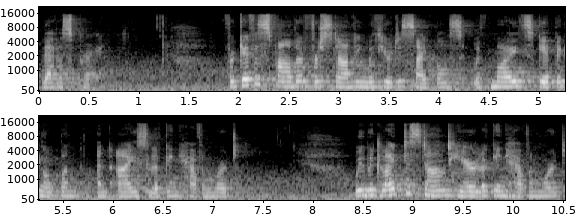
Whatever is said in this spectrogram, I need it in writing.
Let us pray. Forgive us, Father, for standing with your disciples with mouths gaping open and eyes looking heavenward. We would like to stand here looking heavenward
